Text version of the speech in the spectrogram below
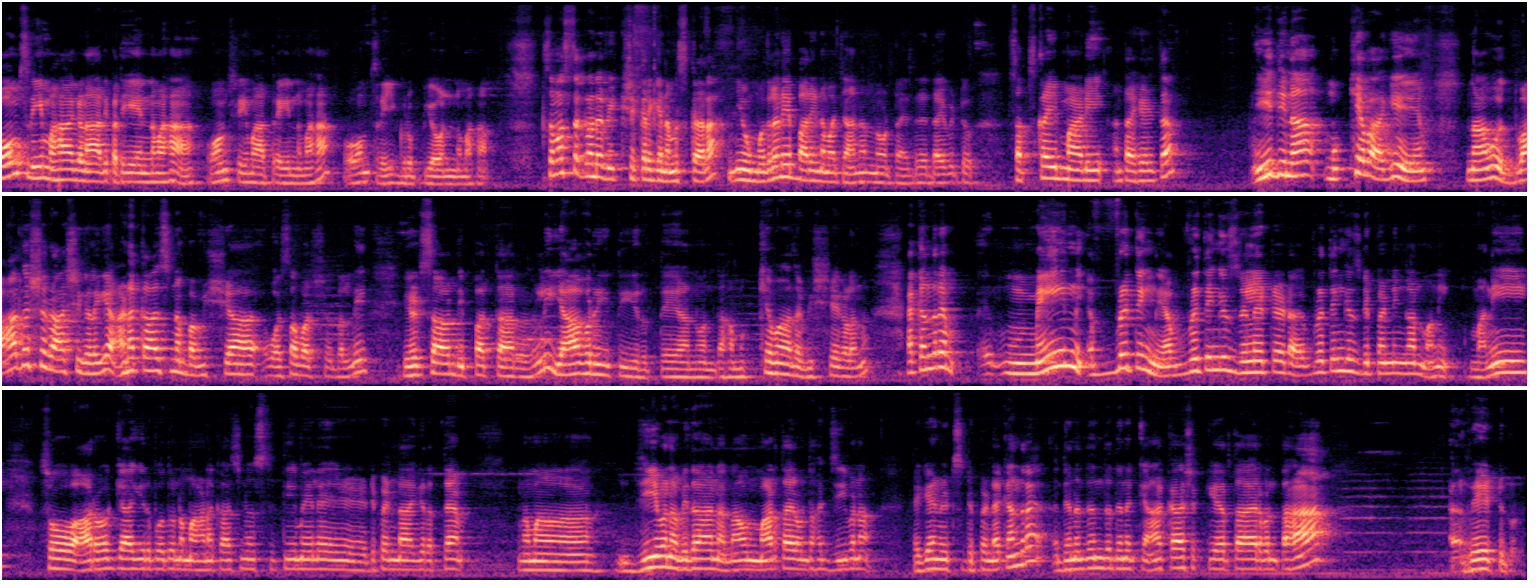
ಓಂ ಶ್ರೀ ಮಹಾಗಣಾಧಿಪತಿಯೇ ನಮಃ. ಓಂ ಶ್ರೀ ಮಾತ್ರೇ ನಮಃ. ಓಂ ಶ್ರೀ ಗುರುಭ್ಯೋ ನಮಃ. ಸಮಸ್ತ ಕನ್ನಡ ವೀಕ್ಷಕರಿಗೆ ನಮಸ್ಕಾರ. ನೀವು ಮೊದಲನೇ ಬಾರಿ ನಮ್ಮ ಚಾನಲ್ ನೋಡ್ತಾ ಇದ್ದರೆ ದಯವಿಟ್ಟು ಸಬ್ಸ್ಕ್ರೈಬ್ ಮಾಡಿ ಅಂತ ಹೇಳ್ತಾ, ಈ ದಿನ ಮುಖ್ಯವಾಗಿ ನಾವು ದ್ವಾದಶ ರಾಶಿಗಳಿಗೆ ಹಣಕಾಸಿನ ಭವಿಷ್ಯ ಹೊಸ ವರ್ಷದಲ್ಲಿ ಎರಡು ಸಾವಿರದ ಇಪ್ಪತ್ತಾರರಲ್ಲಿ ಯಾವ ರೀತಿ ಇರುತ್ತೆ ಅನ್ನುವಂತಹ ಮುಖ್ಯವಾದ ವಿಷಯಗಳನ್ನು, ಯಾಕಂದರೆ main everything everything is related everything is depending on money money so ಆರೋಗ್ಯ ಆಗಿರ್ಬೋದು, ನಮ್ಮ ಹಣಕಾಸಿನ ಸ್ಥಿತಿ ಮೇಲೆ ಡಿಪೆಂಡ್ ಆಗಿರುತ್ತೆ. ನಮ್ಮ ಜೀವನ ವಿಧಾನ, ನಾವು ಮಾಡ್ತಾ ಇರುವಂತಹ ಜೀವನ ಅಗೇನ್ ಇಟ್ಸ್ ಡಿಪೆಂಡ್ ಯಾಕಂದರೆ, ದಿನದಿಂದ ದಿನಕ್ಕೆ ಆಕಾಶಕ್ಕೆ ಏರ್ತಾ ಇರುವಂತಹ ರೇಟ್ಗಳು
